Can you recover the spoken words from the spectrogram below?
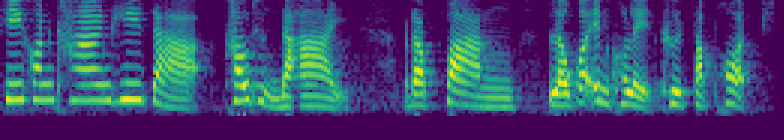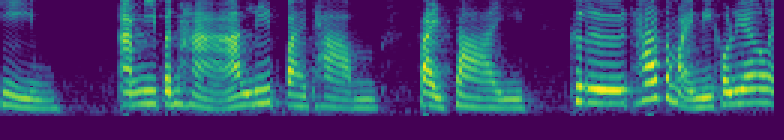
ที่ค่อนข้างที่จะเข้าถึงได้ รับฟังแล้วก็ encourage คือ support ทีม อะมีปัญหารีบไปทำใส่ใจ คือถ้าสมัยนี้เขาเรียกอะไร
